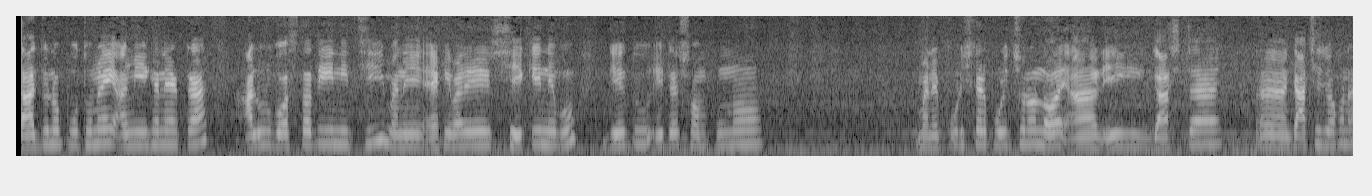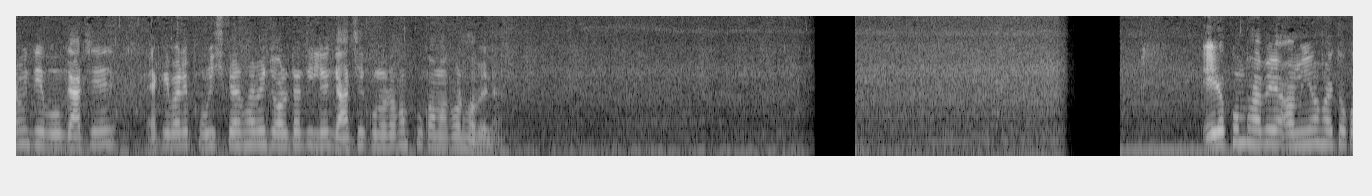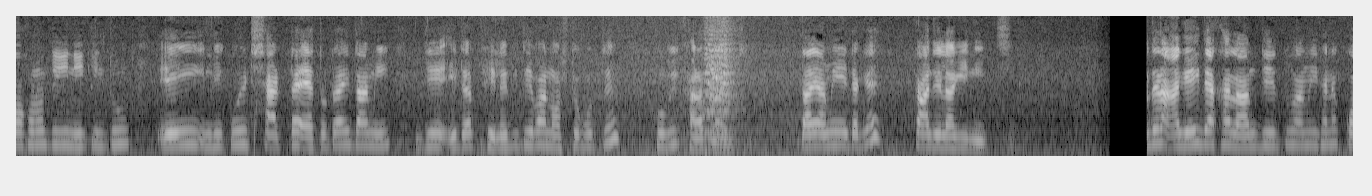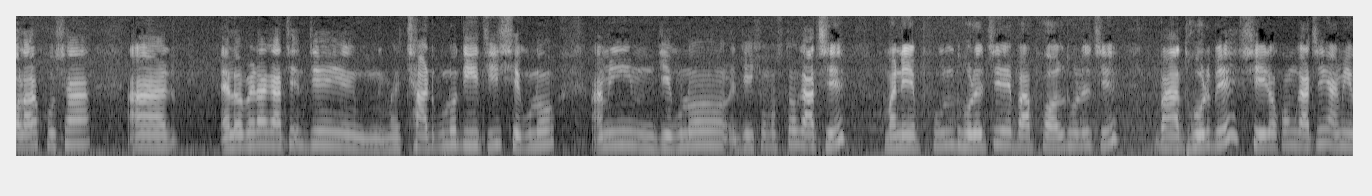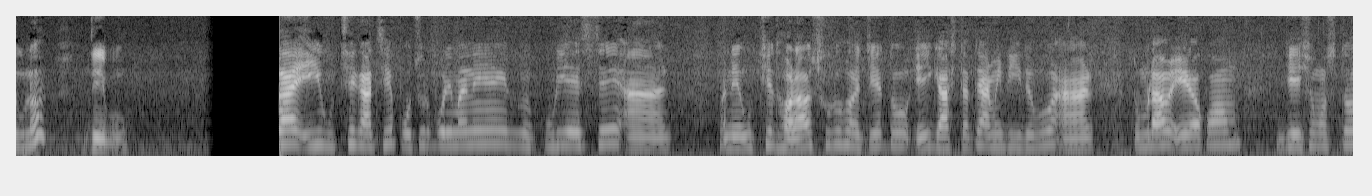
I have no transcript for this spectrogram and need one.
তার জন্য প্রথমেই আমি এখানে একটা আলুর বস্তা দিয়ে নিচ্ছি। মানে একেবারে সেকে নেব। যেহেতু এটা সম্পূর্ণ মানে পরিষ্কার পরিচ্ছন্ন নয়, আর এই গাছটা গাছে যখন আমি দেব, গাছে একেবারে পরিষ্কারভাবে জলটা দিলে গাছে কোনো রকম পোকামাকড় হবে না। এরকমভাবে আমিও হয়তো কখনো দিইনি, কিন্তু এই লিকুইড সারটা এতটাই দামি যে এটা ফেলে দিতে বা নষ্ট করতে খুবই খারাপ লাগছে। তাই আমি এটাকে কাজে লাগিয়ে নিচ্ছি। আমাদের আগেই দেখালাম যেহেতু আমি এখানে কলার খোসা আর অ্যালোভেরা গাছের যে মানে ছাটগুলো দিয়েছি, সেগুলো আমি যেগুলো, যে সমস্ত গাছে মানে ফুল ধরেছে বা ফল ধরেছে বা ধরবে, সেই রকম গাছেই আমি এগুলো দেবো। এই উচ্ছে গাছে প্রচুর পরিমাণে কুড়ি এসছে আর মানে উচ্ছে ধরাও শুরু হয়েছে, তো এই গাছটাতে আমি দিয়ে দেবো। আর তোমরাও এরকম যে সমস্ত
